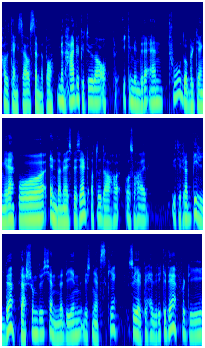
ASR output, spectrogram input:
hadde tenkt seg å stemme på. Men her dukket det jo da opp ikke mindre enn to dobbeltgjengere. Og enda mer spesielt at du da også har ut ifra bildet Dersom du kjenner din Wisniewski, så hjelper heller ikke det. Fordi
